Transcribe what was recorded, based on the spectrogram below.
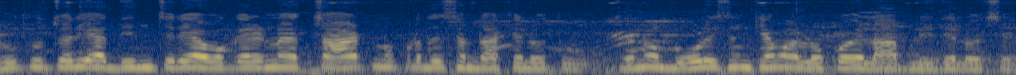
ઋતુચર્યા, દિનચર્યા વગેરેના ચાર્ટનું પ્રદર્શન રાખેલું હતું, જેનો બહોળી સંખ્યામાં લોકોએ લાભ લીધેલો છે.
